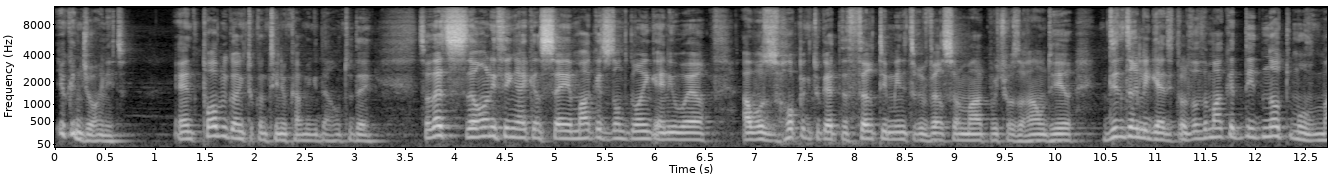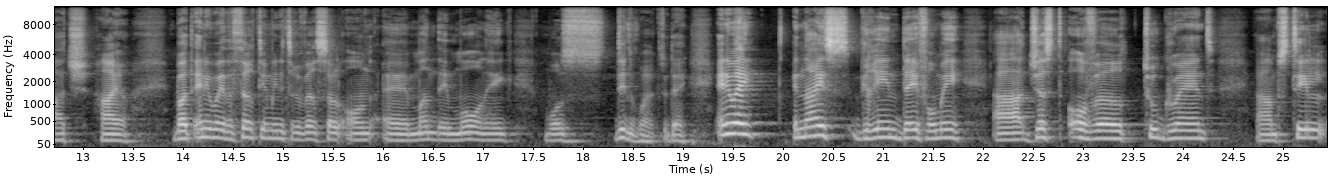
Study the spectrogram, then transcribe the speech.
you can join it and probably going to continue coming down today so that's the only thing I can say. Market's not going anywhere. I was hoping to get the 30 minute reversal mark, which was around here. Didn't really get it, although the market did not move much higher. But anyway, the 30 minute reversal on a Monday morning was didn't work today. Anyway, a nice green day for me. Uh, just over two grand. I'm still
